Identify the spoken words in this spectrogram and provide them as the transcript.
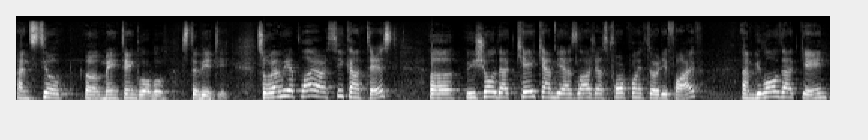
and still uh, maintain global stability. So when we apply our secant test, uh, we show that k can be as large as 4.35, and below that gain,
